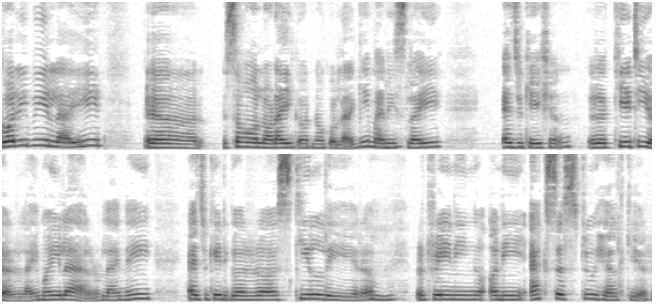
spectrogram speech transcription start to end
गरिबीलाई सँग लडाइँ गर्नको लागि मानिसलाई एजुकेसन र केटीहरूलाई महिलाहरूलाई नै एजुकेट गरेर स्किल दिएर र ट्रेनिङ अनि access to health care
